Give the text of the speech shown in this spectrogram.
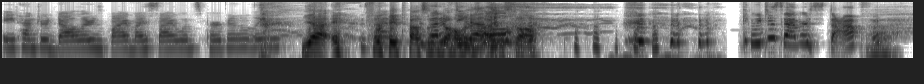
eight hundred dollars buy my silence permanently? Yeah, Is for eight thousand is that a dollars, I will stop. Can we just have her stop?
